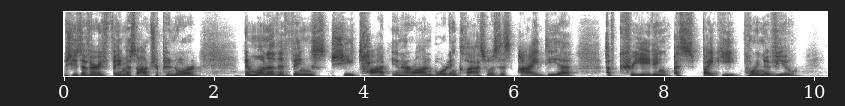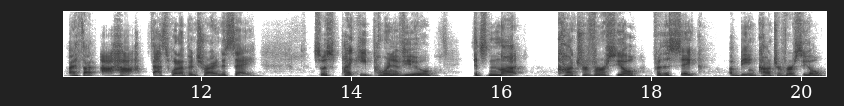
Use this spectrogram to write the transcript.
she's a very famous entrepreneur. And one of the things she taught in her onboarding class was this idea of creating a spiky point of view. I thought, aha, that's what I've been trying to say. So, a spiky point of view, it's not controversial for the sake of being controversial.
